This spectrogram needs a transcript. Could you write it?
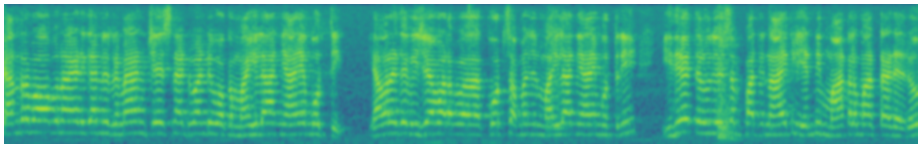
చంద్రబాబు నాయుడు గారిని రిమాండ్ చేసినటువంటి ఒక మహిళా న్యాయమూర్తి ఎవరైతే విజయవాడ కోర్టు సంబంధించిన మహిళా న్యాయమూర్తిని ఇదే తెలుగుదేశం పార్టీ నాయకులు ఎన్ని మాటలు మాట్లాడారు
